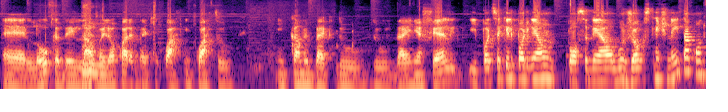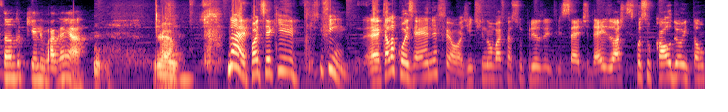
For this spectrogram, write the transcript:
é, louca dele lá, o melhor quarterback em quarto, em quarto em comeback do, do, da NFL e pode ser que ele pode ganhar um, possa ganhar alguns jogos que a gente nem tá contando que ele vai ganhar. É. Não, pode ser que, enfim, é aquela coisa, é a NFL, a gente não vai ficar surpreso entre 7 e 10. Eu acho que se fosse o Caldwell, então,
